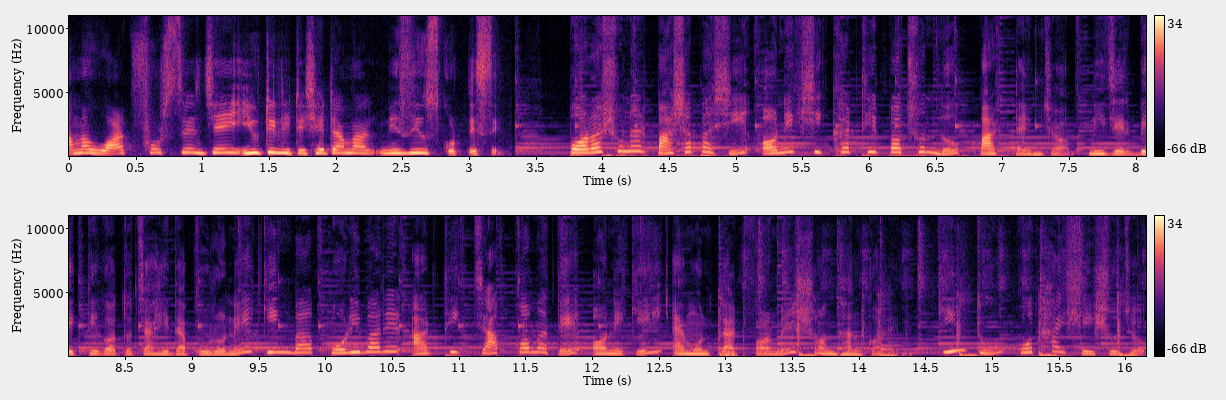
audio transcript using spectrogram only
আমার ওয়ার্ক ফোর্সের যে ইউটিলিটি সেটা আমরা মিস ইউজ করতেছি। পড়াশোনার পাশাপাশি অনেক শিক্ষার্থীর পছন্দ পার্ট টাইম জব নিজের ব্যক্তিগত চাহিদা পূরণে কিংবা পরিবারের আর্থিক চাপ কমাতে অনেকেই এমন প্ল্যাটফর্মের সন্ধান করেন। কিন্তু কোথায় সেই সুযোগ?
